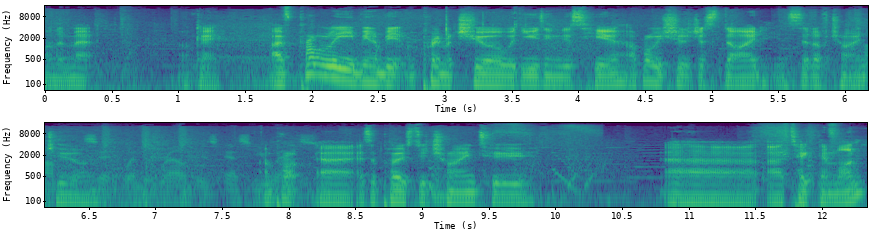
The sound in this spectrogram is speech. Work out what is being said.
on the map. Okay, I've probably been a bit premature with using this here. I probably should have just died instead of trying to, um, uh, as opposed to trying to uh, uh, take them on.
